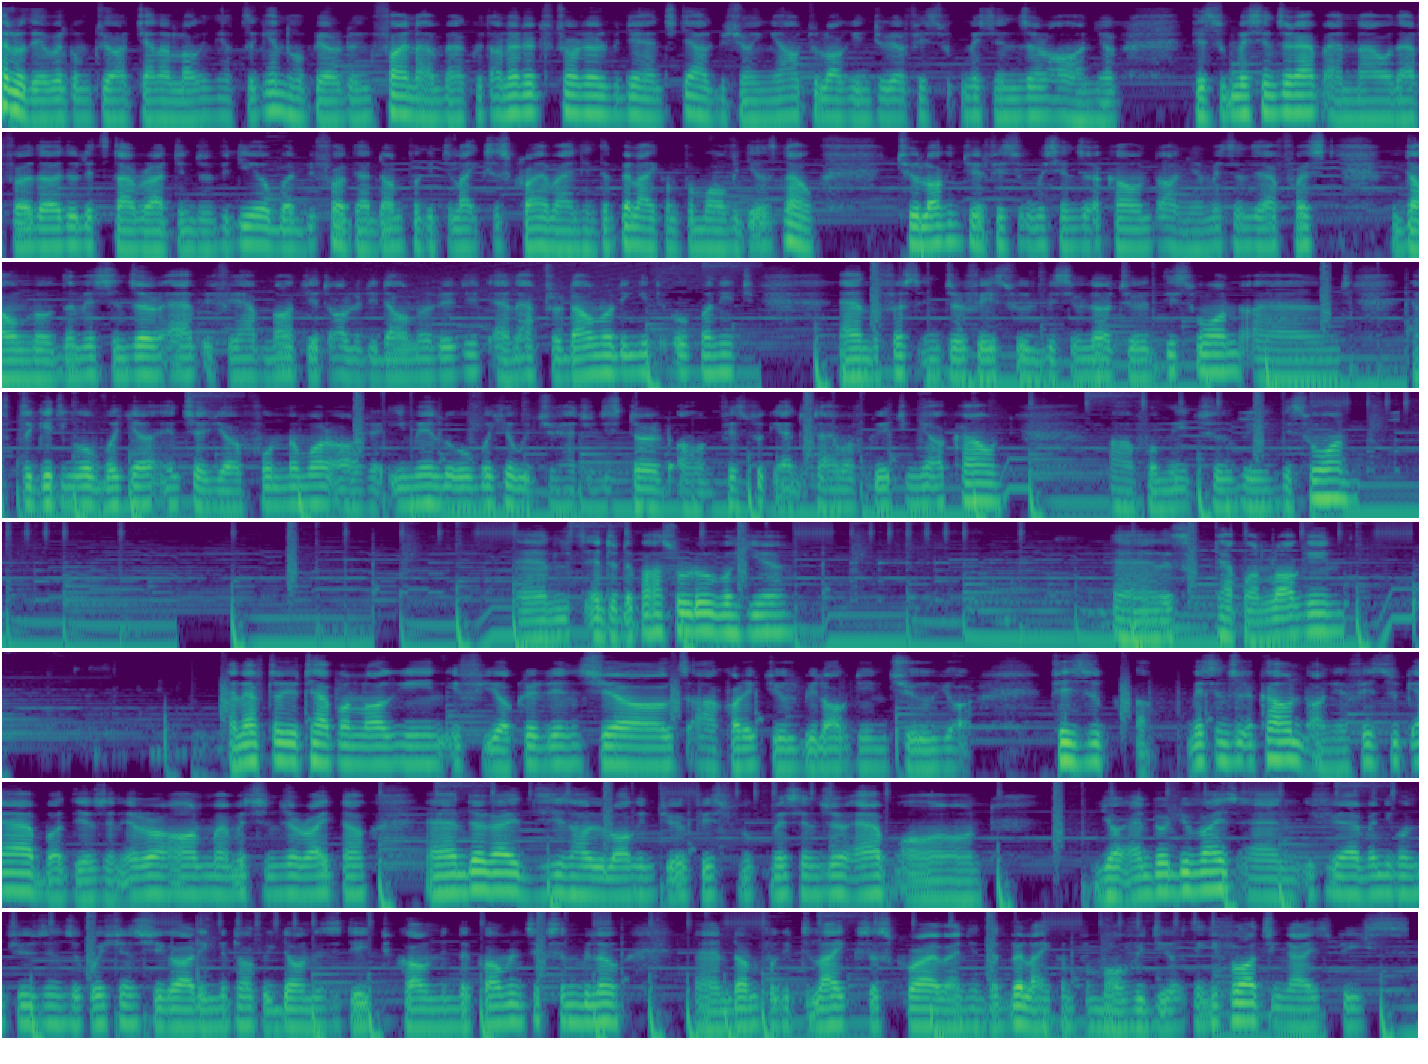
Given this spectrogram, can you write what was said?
Hello there, welcome to our channel Login Helps again. Hope you are doing fine. I'm back with another tutorial video and today I'll be showing you how to log into your Facebook Messenger on your Facebook Messenger app. And now without further ado, let's dive right into the video. But before that, don't forget to like, subscribe and hit the bell icon for more videos. Now, to log into your Facebook Messenger account on your Messenger app, first download the Messenger app if you have not yet already downloaded it. And after downloading it, open it and the first interface will be similar to this one. And after getting over here enter your phone number or your email over here which you had registered on facebook at the time of creating your account. Uh, for me to be this one. And let's enter the password over here. And let's tap on login. And after you tap on login if your credentials are correct you'll be logged into your facebook uh, messenger account on your facebook app but there's an error on my messenger right now. And there guys this is how you log into your facebook messenger app on your android device. And if you have any confusions or questions regarding the topic don't hesitate to comment in the comment section below. And don't forget to like subscribe and hit the bell icon for more videos. Thank you for watching guys. Peace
